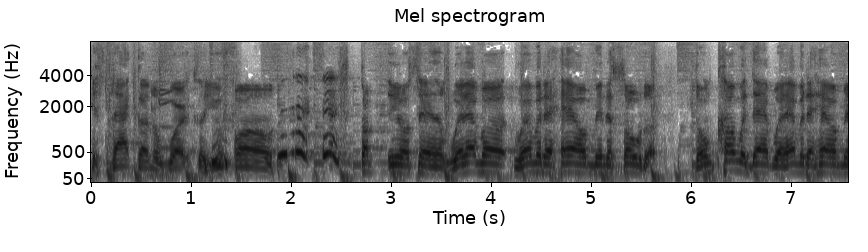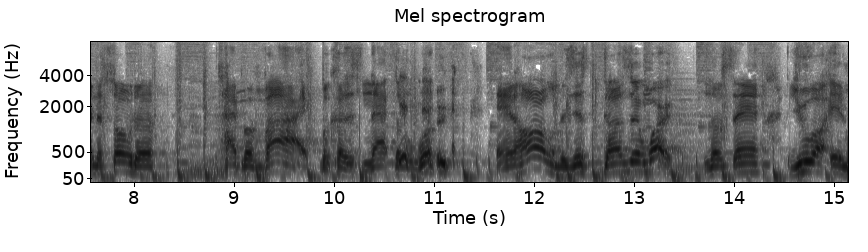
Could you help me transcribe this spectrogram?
It's not gonna work. So you from some, you know what I'm saying, whatever wherever the hell Minnesota. Don't come with that whatever the hell Minnesota type of vibe because it's not gonna work in Harlem. It just doesn't work. You know what I'm saying? You are in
